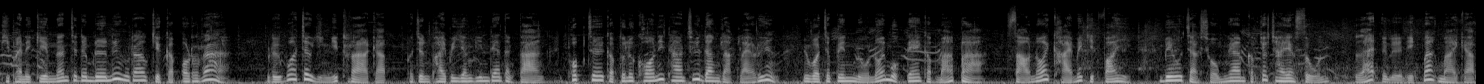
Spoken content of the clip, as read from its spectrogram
ที่ภายในเกมนั้นจะดำเนินเรื่องราวเกี่ยวกับออโรราหรือว่าเจ้าหญิงนิทราครับผจญภัยไปยังดินแดนต่างๆ พบเจอกับตัวละครนิทานชื่อดังหลากหลายเรื่อง ไม่ว่าจะเป็นหนูน้อยหมวกแดงกับหมาป่า สาวน้อยขายไม่กิดไฟ เบลจากโฉมงามกับเจ้าชายอสูรและอื่นๆอีกมากมายครับ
